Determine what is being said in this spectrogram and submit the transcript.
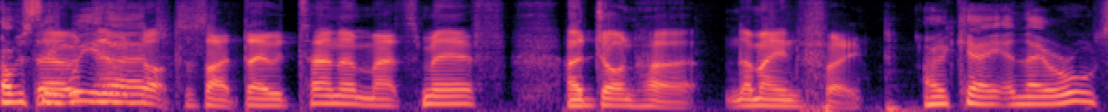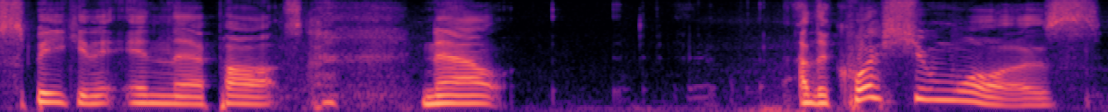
obviously There we were heard. doctors like David Tennant, Matt Smith, and John Hurt. The main three. Okay, and they were all speaking in their parts. Now, uh, the question was,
